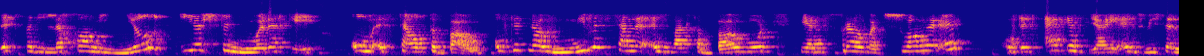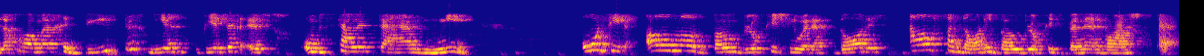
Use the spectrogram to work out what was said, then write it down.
dit wat die liggaam die heel eerste nodig het om 'n sel te bou. Of dit nou nuwe selle is wat gebou word deur 'n vrou wat swanger is, of dit ek of jy is wie se liggame gedurig besig is om selle te hernie ons het almal boublokkies nodig. Daar is 11 van daardie boublokkies binne in waarskynlik.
